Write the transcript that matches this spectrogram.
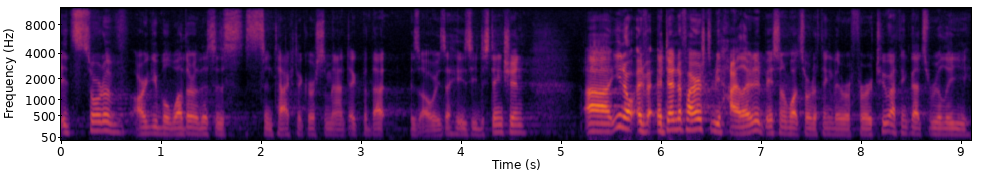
It's sort of arguable whether this is syntactic or semantic, but that is always a hazy distinction. Uh, you know, identifiers can be highlighted based on what sort of thing they refer to. I think that's really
